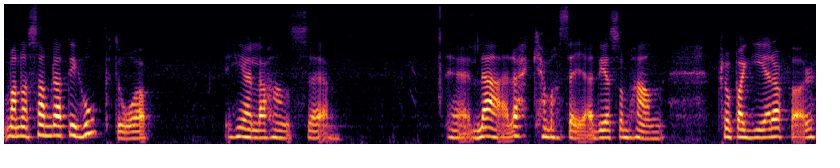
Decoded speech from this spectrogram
man har samlat ihop då hela hans eh, eh, lära kan man säga, det som han propagerar för.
